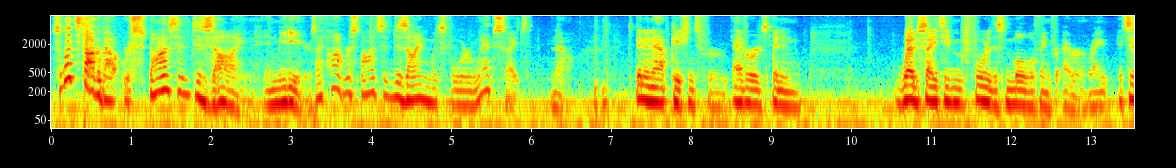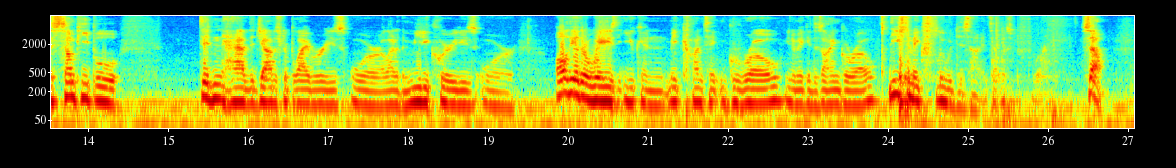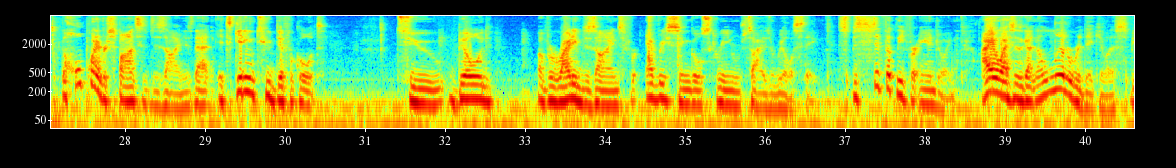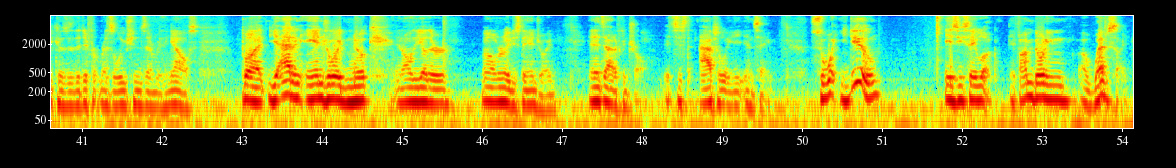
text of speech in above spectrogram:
So let's talk about responsive design in mediators. I thought responsive design was for websites. No. It's been in applications forever. It's been in websites even before this mobile thing forever, right? It's just some people didn't have the JavaScript libraries or a lot of the media queries or all the other ways that you can make content grow, you know, make a design grow. They used to make fluid designs. That was before. So, the whole point of responsive design is that it's getting too difficult to build a variety of designs for every single screen size real estate, specifically for Android. iOS has gotten a little ridiculous because of the different resolutions and everything else, but you add an Android, Nook, and all the other, well, really just Android, and it's out of control. It's just absolutely insane. So what you do is you say, look, if I'm building a website,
